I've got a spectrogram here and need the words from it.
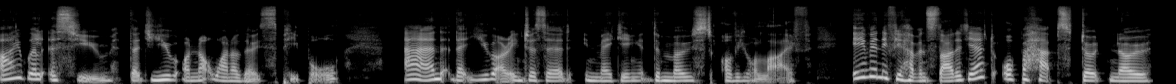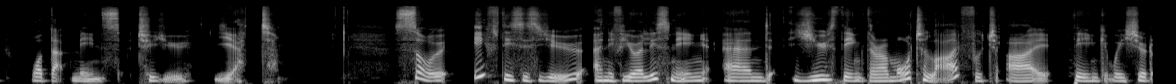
I will assume that you are not one of those people and that you are interested in making the most of your life, even if you haven't started yet, or perhaps don't know what that means to you yet. So, if this is you, and if you are listening and you think there are more to life, which I think we should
